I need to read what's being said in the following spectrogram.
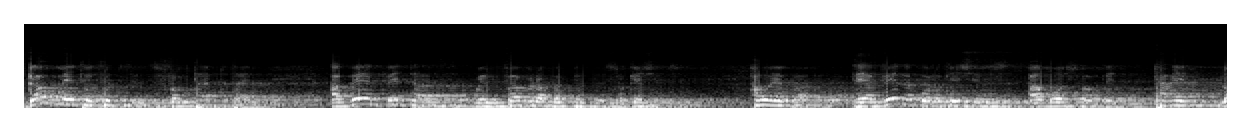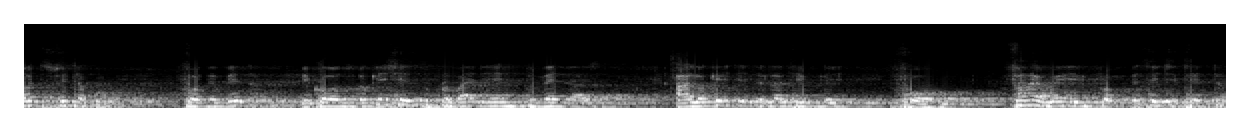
Government authorities from time to time avail vendors with favorable business locations. However, the available locations are most of the time not suitable for the vendors because locations provided to vendors are located relatively for far away from the city center,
